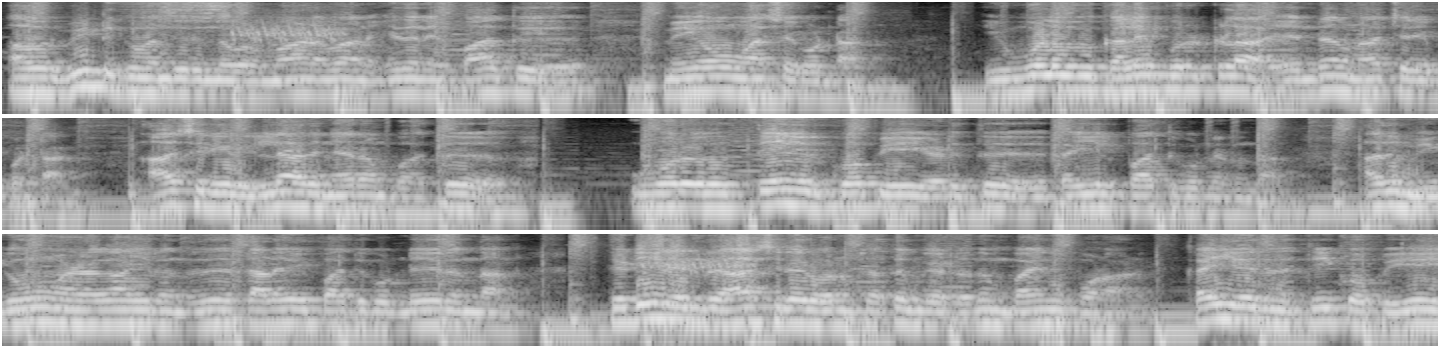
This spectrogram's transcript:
அவர் வீட்டுக்கு வந்திருந்த ஒரு மாணவன் இதனை பார்த்து மிகவும் ஆசை கொண்டான். இவ்வளவு கலை பொருட்களா? என்று அவன் ஆச்சரியப்பட்டான். ஆசிரியர் இல்லாத நேரம் பார்த்து ஒரு தேநீர் கோப்பையை எடுத்து கையில் பார்த்து கொண்டிருந்தான். அது மிகவும் அழகாக இருந்தது தடவி பார்த்து கொண்டே இருந்தான். திடீரென்று ஆசிரியர் வரும் சத்தம் கேட்டதும் பயந்து போனான். கை எறிந்த டீ கோப்பையை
